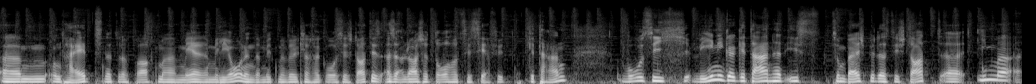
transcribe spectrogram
Ähm, und heute natürlich braucht man mehrere Millionen, damit man wirklich eine große Stadt ist. Also allein schon da hat sich sehr viel getan. Wo sich weniger getan hat, ist zum Beispiel, dass die Stadt äh, immer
